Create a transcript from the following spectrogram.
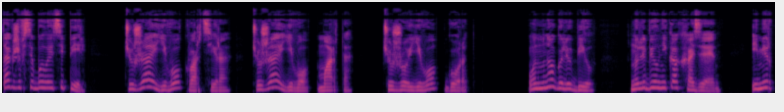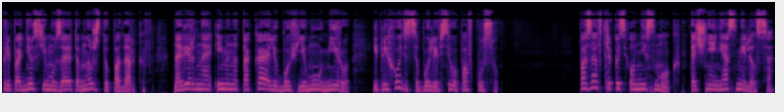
Так же все было и теперь. Чужая его квартира, чужая его Марта, чужой его город. Он много любил, но любил не как хозяин, и мир преподнес ему за это множество подарков. Наверное, именно такая любовь ему, миру, и приходится более всего по вкусу. Позавтракать он не смог, точнее не осмелился.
